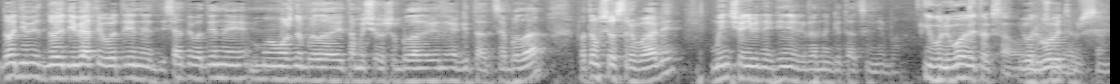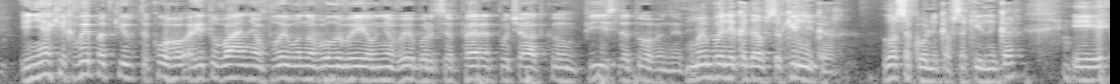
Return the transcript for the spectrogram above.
до 9, до 9 годины, 10 годины можно было, и там еще, чтобы была агитация была. Потом все срывали. Мы ничего не видели, нигде наградной агитации не было. І у Львові так само. И во Львове то же самое. І ніяких випадків такого агітування, впливу на волевиявлення виборця перед початком, після того не було. Мы были когда в Сокильниках, Лос-Сокольниках в Сокильниках, и,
